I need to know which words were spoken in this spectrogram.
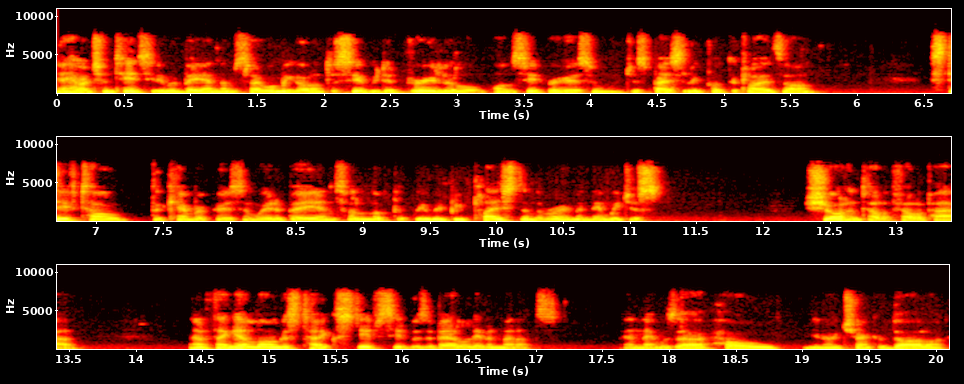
and how much intensity would be in them. So when we got onto set, we did very little on set rehearsal, just basically put the clothes on. Stef told the camera person where to be and sort of looked at where we'd be placed in the room, and then we just shot until it fell apart. And I think our longest take, Stef said, was about 11 minutes, and that was a whole, you know, chunk of dialogue.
